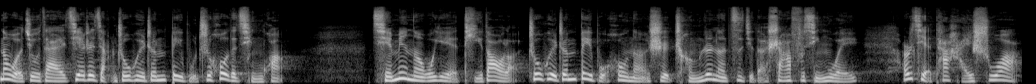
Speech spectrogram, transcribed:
那我就再接着讲周慧珍被捕之后的情况。前面呢，我也提到了，周慧珍被捕后呢，是承认了自己的杀夫行为，而且他还说啊，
